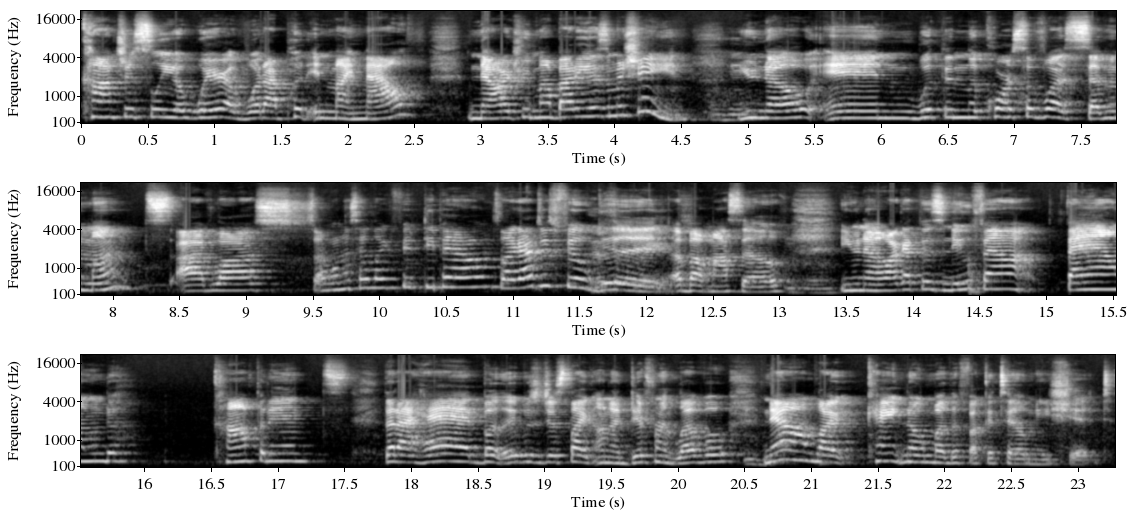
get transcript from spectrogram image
consciously aware of what I put in my mouth. Now I treat my body as a machine. Mm-hmm. You know, and within the course of what, seven months, I've lost, I want to say like 50 pounds. Like, I just feel That's good great. Mm-hmm. about myself. You know, I got this newfound found confidence that I had, but it was just like on a different level. Mm-hmm. Now I'm like, can't no motherfucker tell me shit,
